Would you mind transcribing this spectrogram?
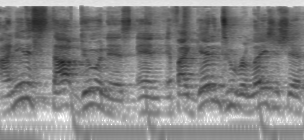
I need to stop doing this, and if I get into a relationship,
